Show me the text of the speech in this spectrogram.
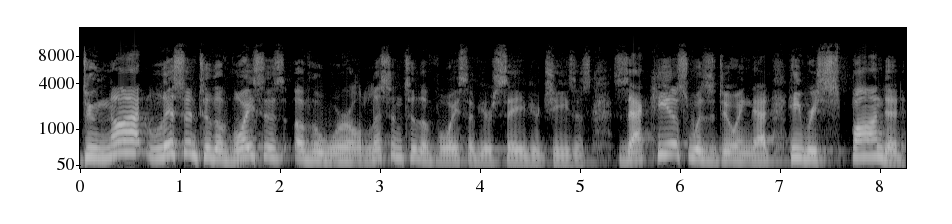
Do not listen to the voices of the world. Listen to the voice of your Savior, Jesus. Zacchaeus was doing that. He responded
